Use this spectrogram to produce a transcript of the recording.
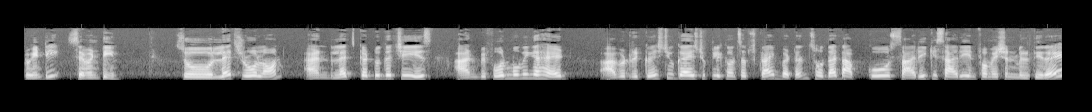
2017. So let's roll on and let's cut to the chase and before moving ahead I would request you guys to click on subscribe button so that आपको सारी की सारी information मिलती रहे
